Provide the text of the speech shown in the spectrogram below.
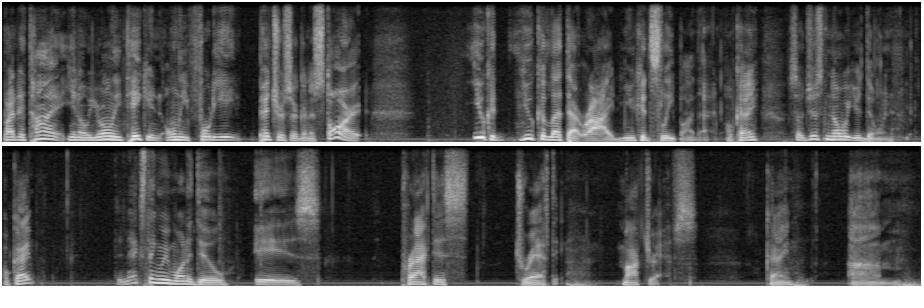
by the time you know you're only taking only 48 pitchers are going to start you could you could let that ride. You could sleep on that. Okay, so just know what you're doing. Okay. The next thing we want to do is practice drafting, mock drafts. Okay. Um,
